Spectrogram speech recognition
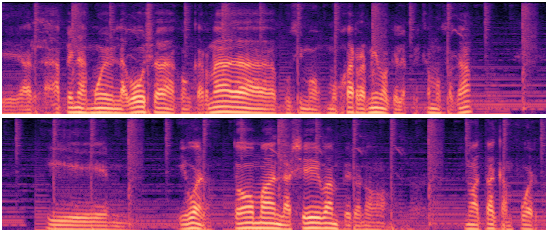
Eh, apenas mueven la boya con carnada, pusimos mojarras mismas que las pescamos acá. Y, bueno, toman, la llevan, pero no, no atacan fuerte.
